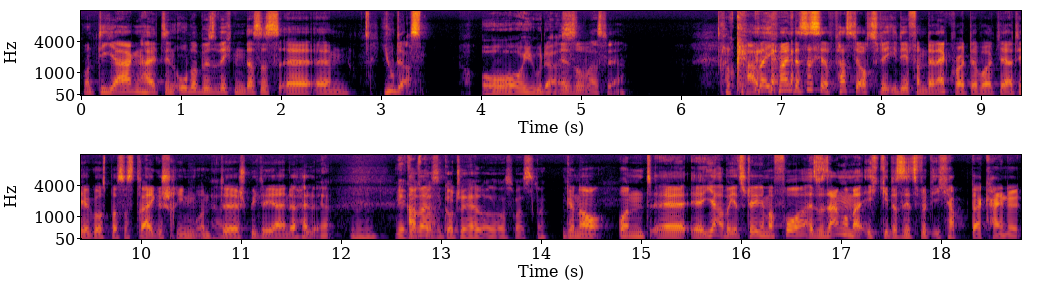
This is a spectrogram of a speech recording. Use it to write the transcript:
und die jagen halt den Oberbösewichten. Das ist äh, ähm, Judas. Oh, Judas. Ja, sowas wäre. Okay. Aber ich meine, das ist ja, passt ja auch zu der Idee von Dan Aykroyd. Der wollte ja, hatte ja Ghostbusters 3 geschrieben und äh, spielte ja in der Hölle. ja. Ja, Aber- Ghostbusters Go to Hell oder sowas, was, ne? Genau. Und äh, äh, ja, aber jetzt stell dir mal vor, also sagen wir mal, ich gehe das jetzt wirklich, ich habe da keine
